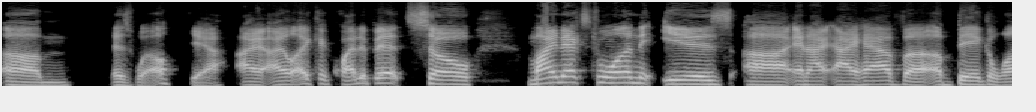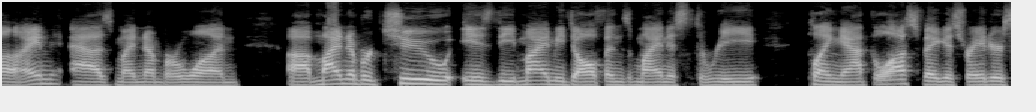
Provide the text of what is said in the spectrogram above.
Um, as well. Yeah, I, I like it quite a bit. So my next one is, uh, and I, I have a, a big line as my number one. Uh, my number two is the Miami Dolphins minus three playing at the Las Vegas Raiders.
